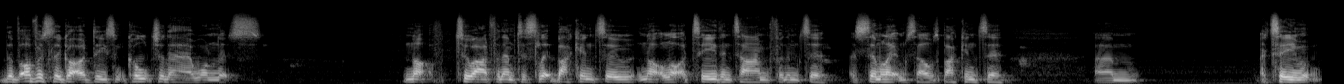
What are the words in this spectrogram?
they've obviously got a decent culture there. One that's not too hard for them to slip back into. Not a lot of teething time for them to assimilate themselves back into um, a team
